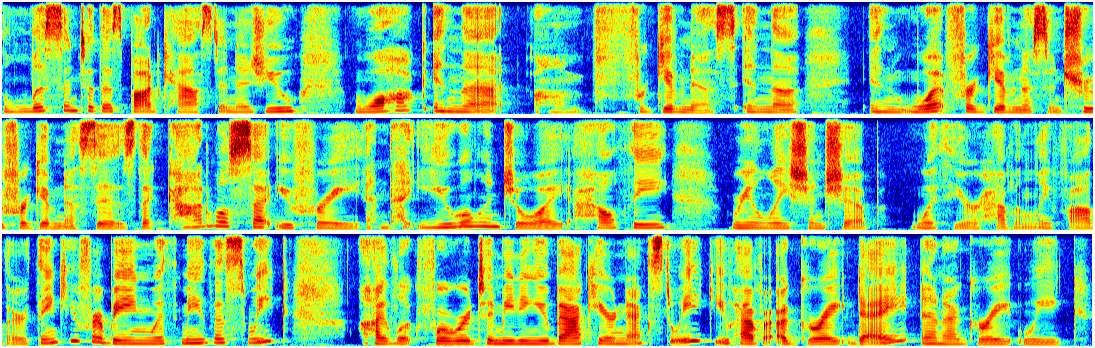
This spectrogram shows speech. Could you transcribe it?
listen to this podcast and as you walk in that um, forgiveness, in the in what forgiveness and true forgiveness is, that God will set you free and that you will enjoy a healthy relationship with your Heavenly Father. Thank you for being with me this week. I look forward to meeting you back here next week. You have a great day and a great week.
